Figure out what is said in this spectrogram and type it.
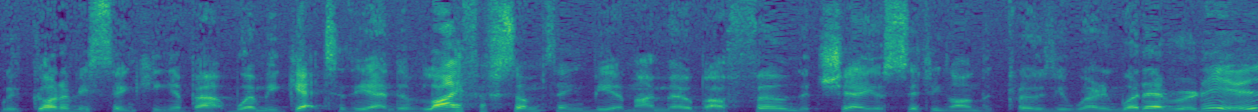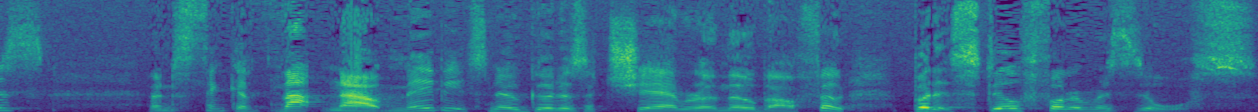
We've got to be thinking about when we get to the end of life of something, be it my mobile phone, the chair you're sitting on, the clothes you're wearing, whatever it is, and think of that now. Maybe it's no good as a chair or a mobile phone, but it's still full of resource.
